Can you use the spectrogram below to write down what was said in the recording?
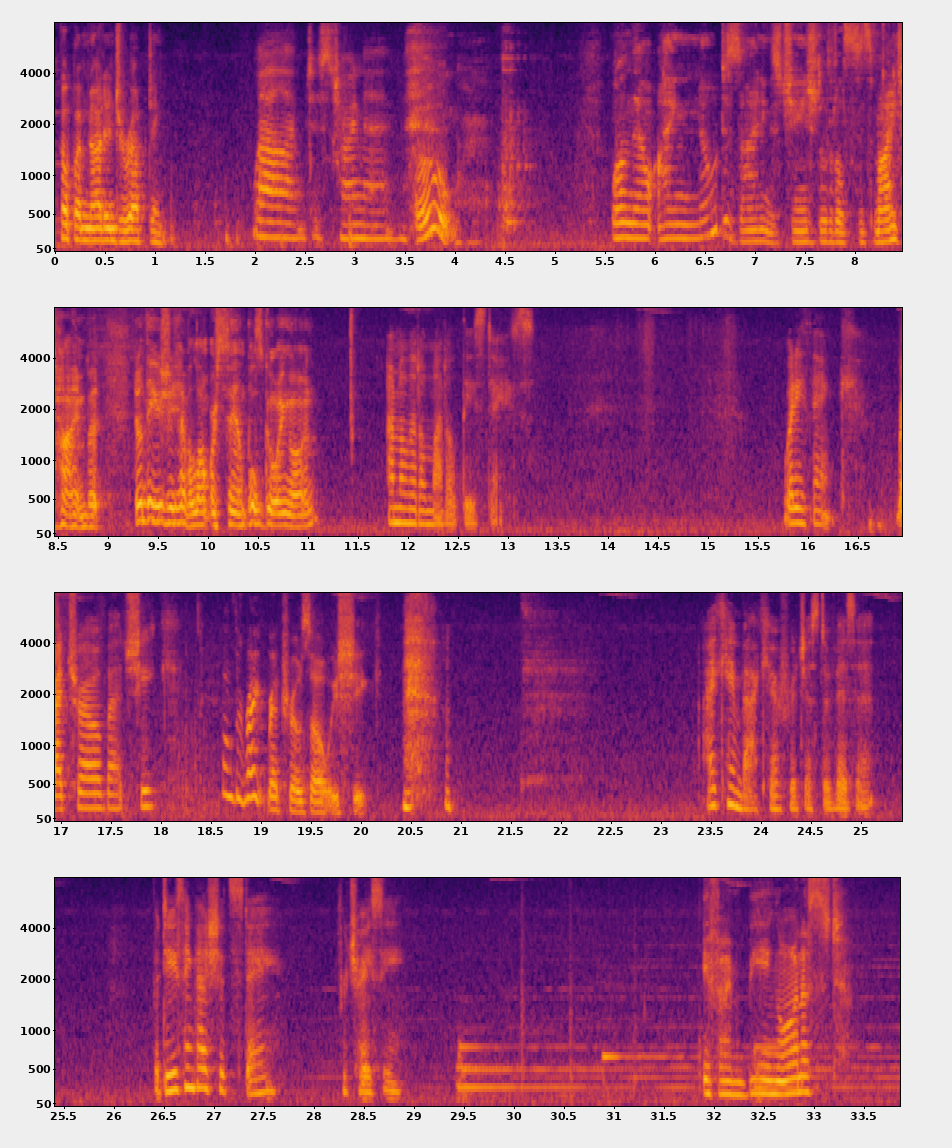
Hope I'm not interrupting. Well, I'm just trying to. Oh. Well, now, I know designing has changed a little since my time, but don't they usually have a lot more samples going on? I'm a little muddled these days. What do you think? Retro but chic? Well, the right retro's always chic. I came back here for just a visit. But do you think I should stay for Tracy? If I'm being honest,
